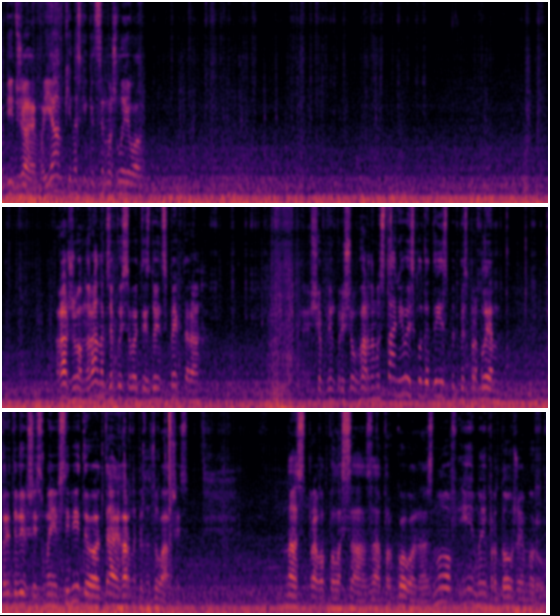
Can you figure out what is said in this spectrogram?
Об'їжджаємо ямки, наскільки це можливо. Раджу вам на ранок записуватись до інспектора, щоб він прийшов в гарному стані ви складете іспит без проблем, передивившись мої всі відео та гарно підготувавшись. У нас права полоса запаркована знов і ми продовжуємо рух.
